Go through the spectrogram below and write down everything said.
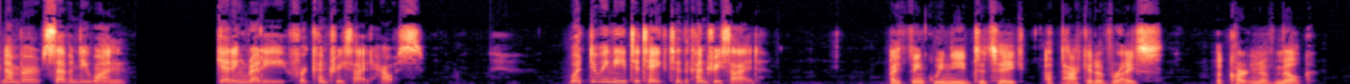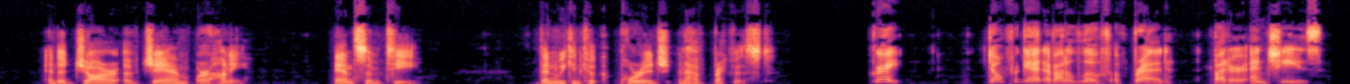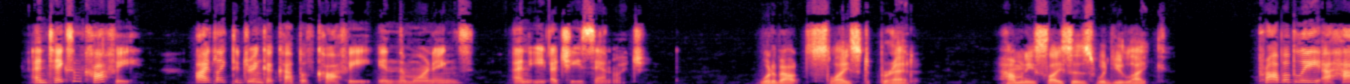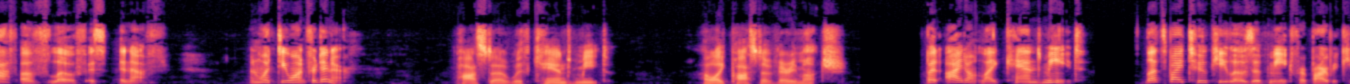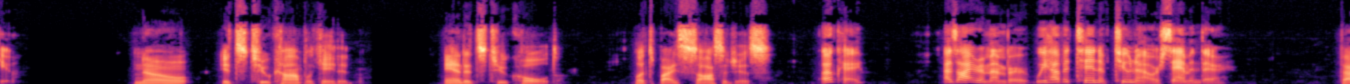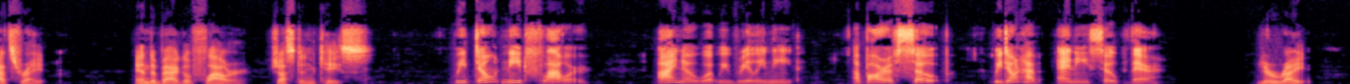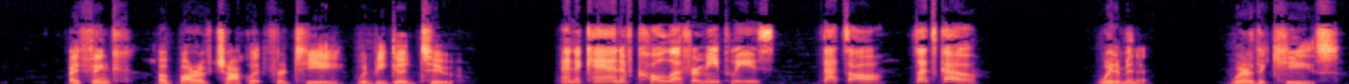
Number 71. Getting ready for countryside house. What do we need to take to the countryside? I think we need to take a packet of rice, a carton of milk, and a jar of jam or honey, and some tea. Then we can cook porridge and have breakfast. Great! Don't forget about a loaf of bread, butter, and cheese. And take some coffee. I'd like to drink a cup of coffee in the mornings and eat a cheese sandwich. What about sliced bread? How many slices would you like? Probably a half of loaf is enough. And what do you want for dinner? Pasta with canned meat. I like pasta very much. But I don't like canned meat. Let's buy two kilos of meat for barbecue. No, it's too complicated. And it's too cold. Let's buy sausages. Okay. As I remember, we have a tin of tuna or salmon there. That's right. And a bag of flour, just in case. We don't need flour. I know what we really need a bar of soap. We don't have any soap there. You're right. I think a bar of chocolate for tea would be good too. And a can of cola for me, please. That's all. Let's go. Wait a minute. Where are the keys?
